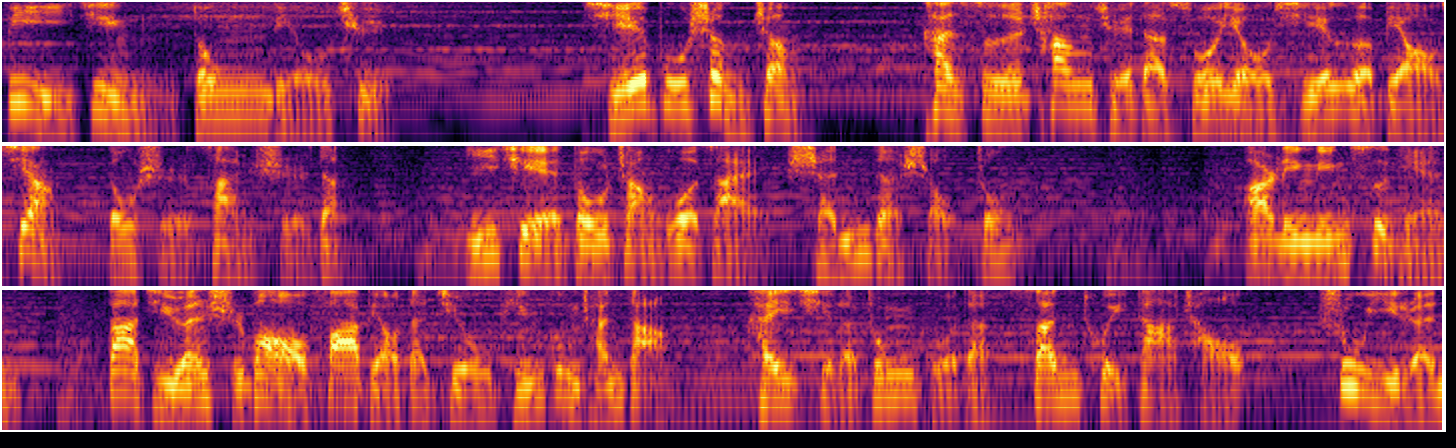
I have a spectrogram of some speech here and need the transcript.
毕竟东流去。邪不胜正，看似猖獗的所有邪恶表象都是暂时的。一切都掌握在神的手中。二零零四年，《大纪元时报》发表的“九评共产党”，开启了中国的三退大潮，数亿人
